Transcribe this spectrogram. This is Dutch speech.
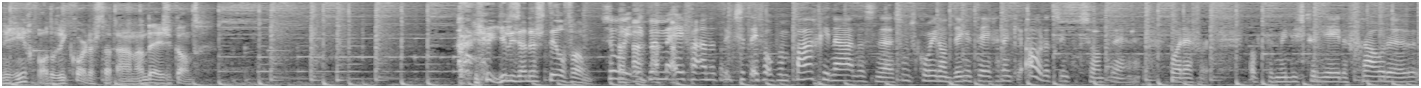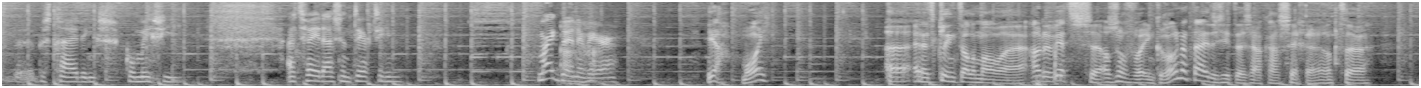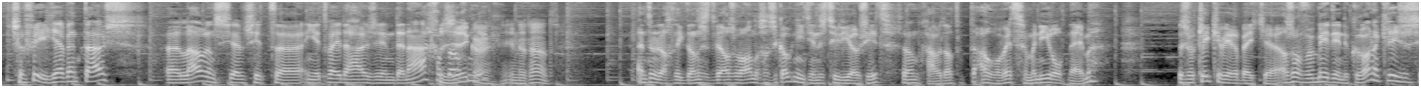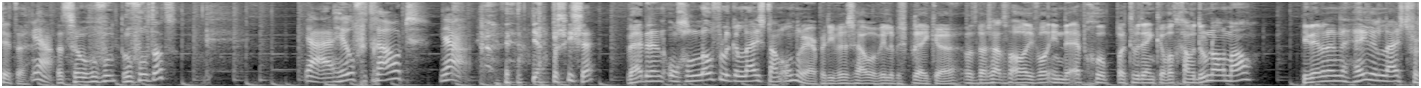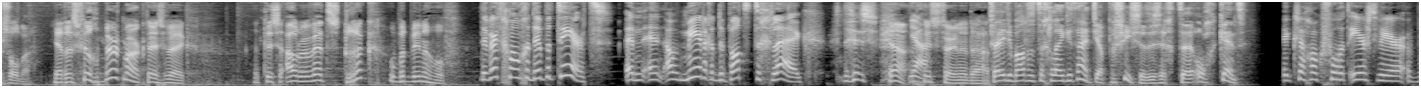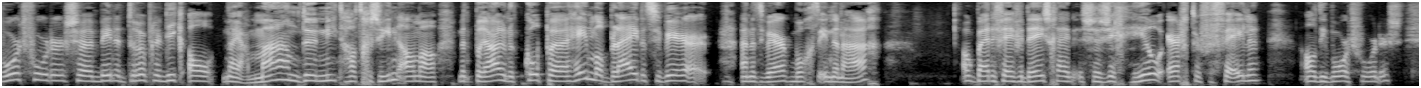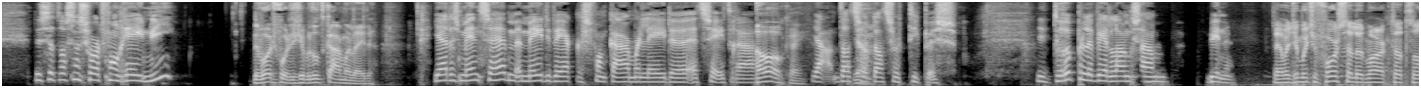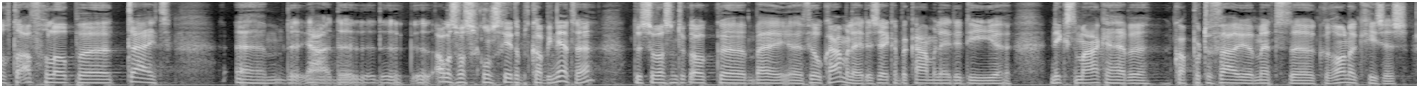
In ieder geval, de recorder staat aan, aan deze kant. Jullie zijn er stil van. Sorry, ik ben me even aan het. Ik zit even op een pagina. Is, eh, soms kom je dan dingen tegen en denk je, oh, dat is interessant. Eh, whatever. Op de ministeriële fraudebestrijdingscommissie uit 2013. Maar ik ben er weer. Ja, mooi. Eh, en het klinkt allemaal eh, ouderwets, eh, alsof we in coronatijden zitten, zou ik haast zeggen. Want eh Sophie, jij bent thuis. Eh, Laurens, jij zit eh, in je tweede huis in Den Haag. Zeker, ogenblik. inderdaad. En toen dacht ik, dan is het wel zo handig als ik ook niet in de studio zit. Dan gaan we dat op de ouderwetse manier opnemen. Dus we klikken weer een beetje alsof we midden in de coronacrisis zitten. Ja. Dat is zo, hoe, voelt, hoe voelt dat? Ja, heel vertrouwd. Ja, Ja, precies hè. We hebben een ongelofelijke lijst aan onderwerpen die we zouden willen bespreken. Want we zaten al even in de appgroep te bedenken, wat gaan we doen allemaal? Jullie hebben een hele lijst verzonnen. Ja, er is veel gebeurd, Mark, deze week. Het is ouderwets druk op het Binnenhof. er werd gewoon gedebatteerd. En, en ook meerdere debatten tegelijk. Dus Ja, ja. gisteren inderdaad. Twee debatten tegelijkertijd. Ja, precies. Dat is echt eh, ongekend. Ik zag ook voor het eerst weer woordvoerders eh, binnen druppelen die ik al nou ja, maanden niet had gezien. Allemaal met bruine koppen, helemaal blij dat ze weer aan het werk mochten in Den Haag. Ook bij de VVD schijnen ze zich heel erg te vervelen, al die woordvoerders. Dus dat was een soort van reunie. De woordvoerders, je bedoelt Kamerleden. Ja, dus mensen, hè, medewerkers van Kamerleden, et cetera. Oh, oké. Ja, dat, Ja. Soort, dat soort types. Die druppelen weer langzaam binnen. Ja, want je moet je voorstellen, Mark, dat toch de afgelopen tijd. ehm, de, ja, de, de, de- alles was geconcentreerd op het kabinet. Hè? Dus er was natuurlijk ook eh, bij eh, veel Kamerleden, zeker bij Kamerleden die eh, niks te maken hebben qua portefeuille met de coronacrisis.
